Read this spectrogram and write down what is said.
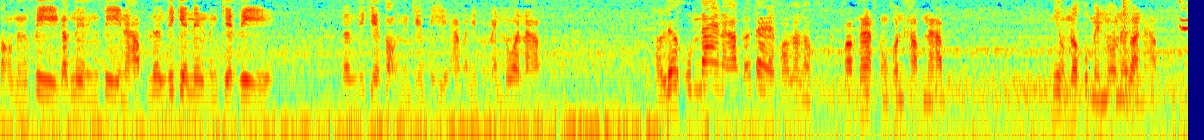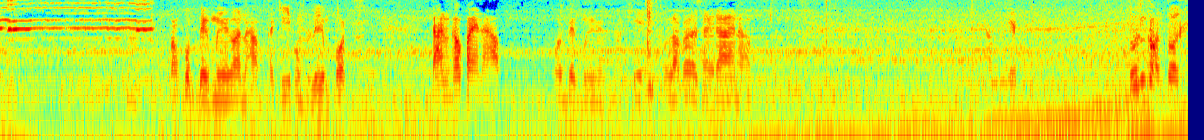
สองถึงสี่กับหนึ่งถึงสี่นะครับ เริ่มที่เกียร์หนึ่งถึงเกียร์สี่เริ่มที่เกียร์สองถึงเกียร์สี่นะครับ อันนี้เป็นแมนนวลนะครับ เราเลือกคุมได้นะครับ แล้วแต่ความถนัดความถนัดของคนขับนะครับ นี่ผมเลือกคุมแมนนวลไว้ก่อนนะครับ ต้องปลดเบรกมือก่อนนะครับตะกี้ผมลืมปลดดันเข้าไปนะครับปลดเบรกมือโอเคเราก็จะใช้ได้นะครับครับรุ่นก่อนตัว K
